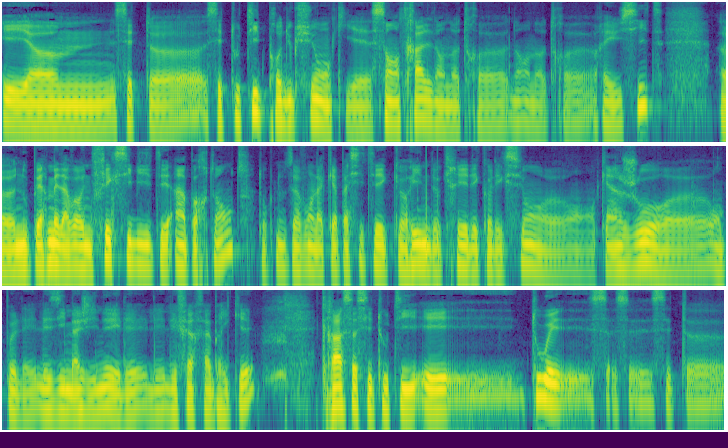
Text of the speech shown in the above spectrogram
Et euh, euh, cet outil de production qui est central dans notre, réussite euh, nous permet d'avoir une flexibilité importante. Donc nous avons la capacité, Corinne, de créer des collections en 15 jours. on peut les, imaginer et les, faire fabriquer grâce à cet outil. Et tout est, cette, euh,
